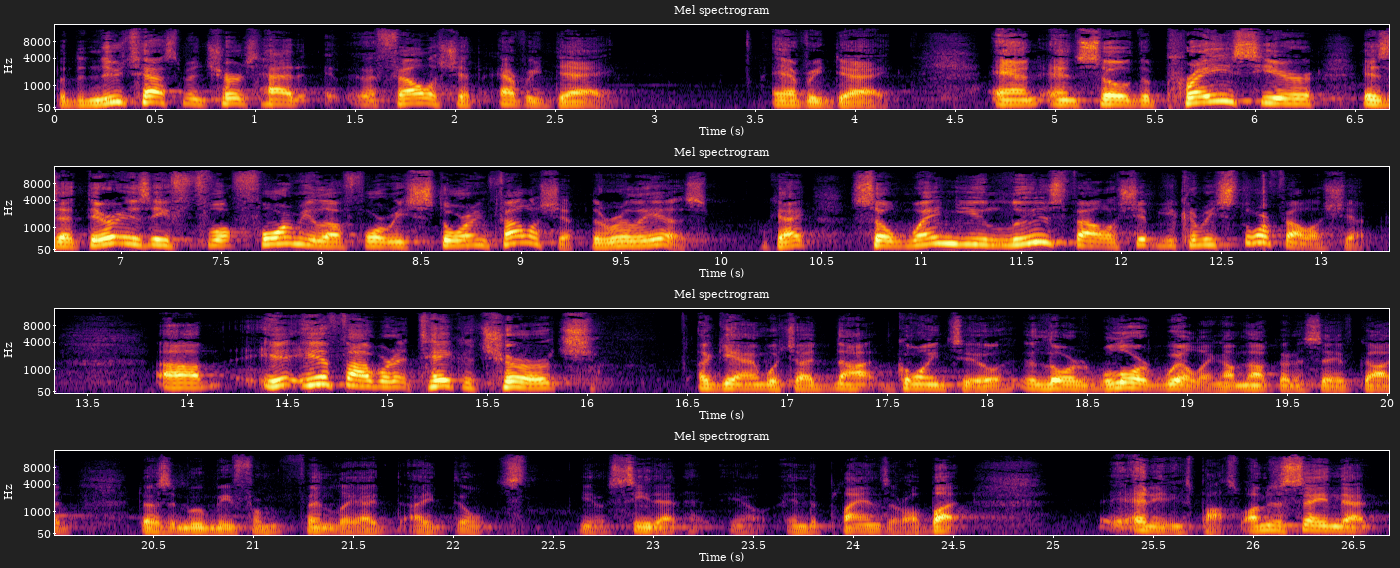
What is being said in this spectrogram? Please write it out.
but the New Testament church had fellowship every day. Every day. And, and so the praise here is that there is a f- formula for restoring fellowship. There really is. Okay? So when you lose fellowship, you can restore fellowship. Um, if I were to take a church again, which I'm not going to, Lord, Lord willing. I'm not going to say if God doesn't move me from Findlay, I, I don't you know, see that you know, in the plans at all. But anything's possible. I'm just saying that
